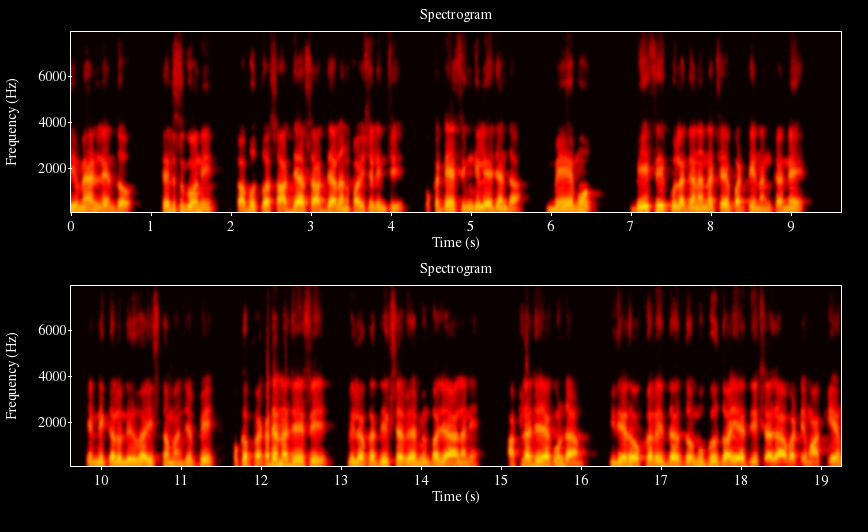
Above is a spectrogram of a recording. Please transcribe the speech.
డిమాండ్లేందో తెలుసుకొని ప్రభుత్వ సాధ్యాసాధ్యాలను పరిశీలించి ఒకటే సింగిల్ ఏజెండా మేము బీసీ కులగణన చేపట్టినాకనే ఎన్నికలు నిర్వహిస్తామని చెప్పి ఒక ప్రకటన చేసి వీళ్ళ యొక్క దీక్ష విరమింపజేయాలని అట్లా చేయకుండా ఇదేదో ఒక్కరు ఇద్దరితో ముగ్గురుతో అయ్యే దీక్ష కాబట్టి మాకేం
